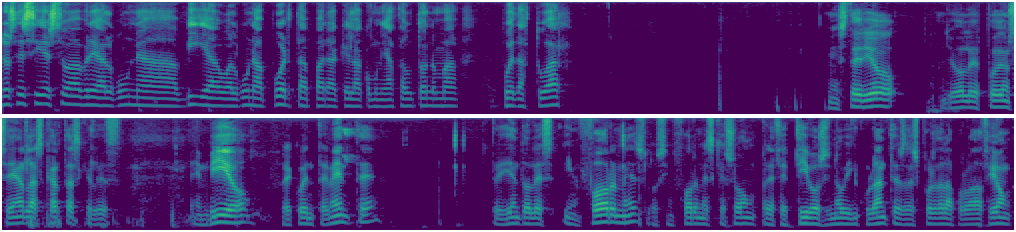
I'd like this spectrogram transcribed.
no sé si eso abre alguna vía o alguna puerta para que la comunidad autónoma pueda actuar. Ministerio, yo les puedo enseñar las cartas que les envío frecuentemente, pidiéndoles informes, los informes que son preceptivos y no vinculantes después de la aprobación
